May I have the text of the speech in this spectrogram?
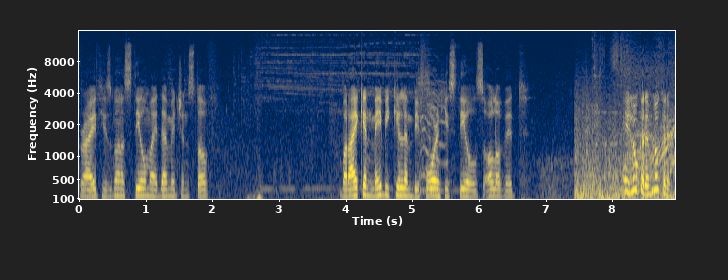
Right? He's gonna steal my damage and stuff. But I can maybe kill him before he steals all of it. Hey, look at him, look at him!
